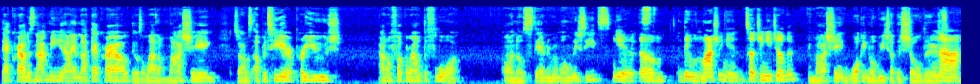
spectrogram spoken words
that crowd is not me, and I am not that crowd. There was a lot of moshing, so I was up a tier per usual. I don't fuck around with the floor on those standing room only seats. Yeah. Um. They was moshing and touching each other. moshing, walking over each other's shoulders, Nah.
